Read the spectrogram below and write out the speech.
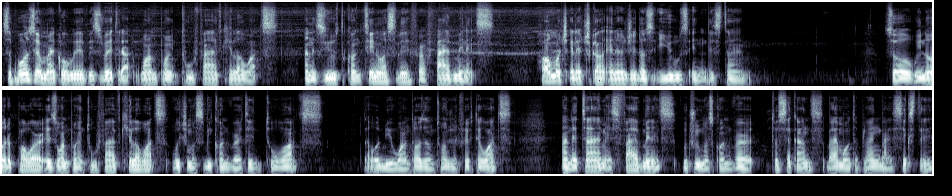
Suppose your microwave is rated at 1.25 kilowatts and is used continuously for 5 minutes. How much electrical energy does it use in this time? So we know the power is 1.25 kilowatts, which must be converted to watts. That would be 1250 watts. And the time is 5 minutes, which we must convert to seconds by multiplying by 60.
